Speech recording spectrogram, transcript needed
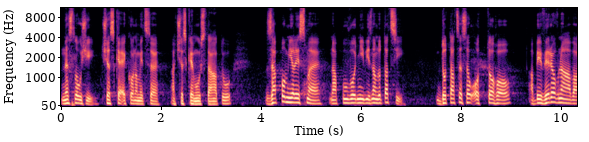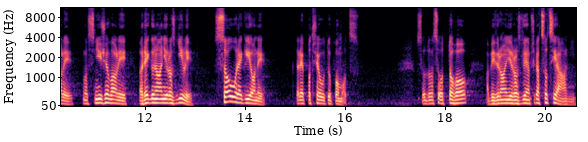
neslouží české ekonomice a českému státu. Zapomněli jsme na původní význam dotací. Dotace jsou od toho, aby vyrovnávali, no snižovali regionální rozdíly. Jsou regiony, které potřebují tu pomoc. Jsou dotace od toho, aby vyrovnali rozdíly například sociální,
